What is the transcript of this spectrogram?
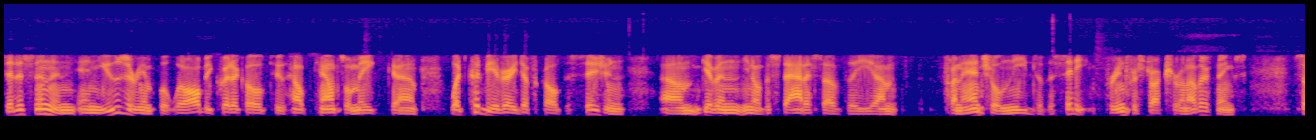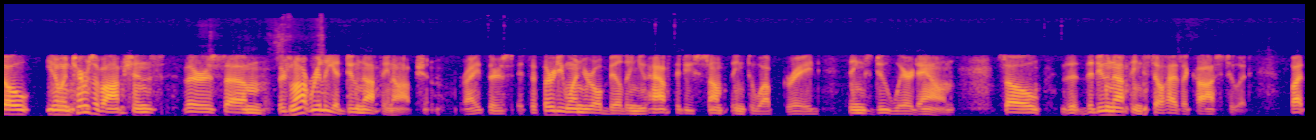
citizen and, and user input will all be critical to help council make uh, what could be a very difficult decision, um, given you know the status of the um, financial needs of the city for infrastructure and other things. So you know, in terms of options, there's um, there's not really a do nothing option, right? There's it's a 31 year old building. You have to do something to upgrade. Things do wear down. So the, the do nothing still has a cost to it. But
